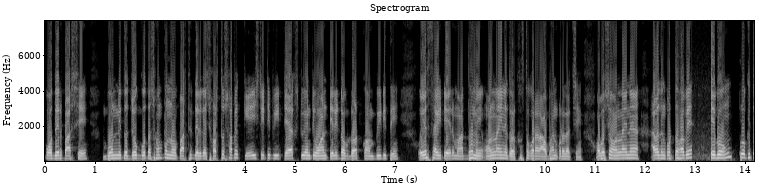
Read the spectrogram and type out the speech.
পদের পাশে বর্ণিত যোগ্যতা সম্পন্ন প্রার্থীদেরকে শর্ত সাপেক্ষে HTTP tax twenty one Teletalk dot com বিডিতে ওয়েবসাইটের মাধ্যমে অনলাইনে দরখাস্ত করার আহ্বান করা যাচ্ছে। অবশ্যই অনলাইনে আবেদন করতে হবে এবং প্রকৃত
